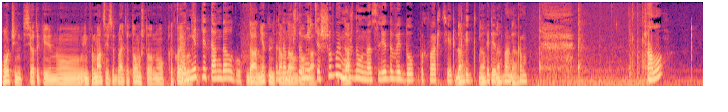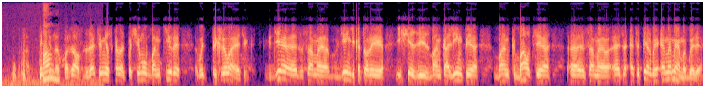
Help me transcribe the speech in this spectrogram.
очень все-таки, ну, информации собрать о том, что, ну, какой... А нет ли там долгов? Да, нет ли Потому там долгов, Потому что вместе да. с шубой да. можно унаследовать долг по квартире квартире да, кредит да, перед да, банком. Да. Алло? Екатерина, а? пожалуйста, дайте мне сказать, почему банкиры вы прикрываете? Где это самое, деньги, которые исчезли из банка Олимпия, банк Балтия, э, самое, это, это первые МММ были.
